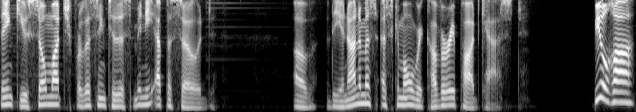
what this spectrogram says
Thank you so much for listening to this mini episode of the Anonymous Eskimo Recovery Podcast. Biura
